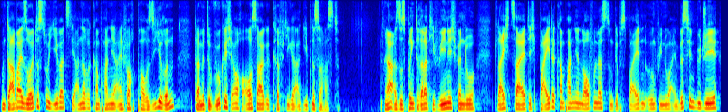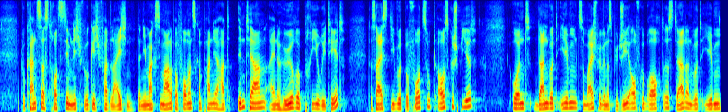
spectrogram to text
Und dabei solltest du jeweils die andere Kampagne einfach pausieren, damit du wirklich auch aussagekräftige Ergebnisse hast. Ja, also es bringt relativ wenig, wenn du gleichzeitig beide Kampagnen laufen lässt und gibst beiden irgendwie nur ein bisschen Budget. Du kannst das trotzdem nicht wirklich vergleichen, denn die maximale Performance-Kampagne hat intern eine höhere Priorität. Das heißt, die wird bevorzugt ausgespielt und dann wird eben zum Beispiel, wenn das Budget aufgebraucht ist, ja, dann wird eben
